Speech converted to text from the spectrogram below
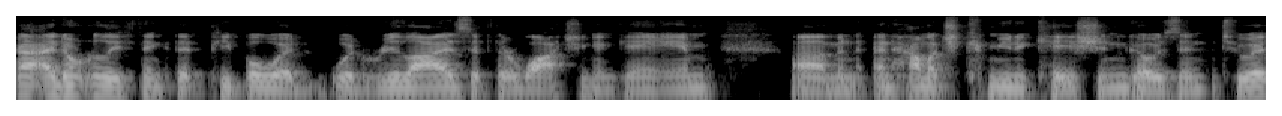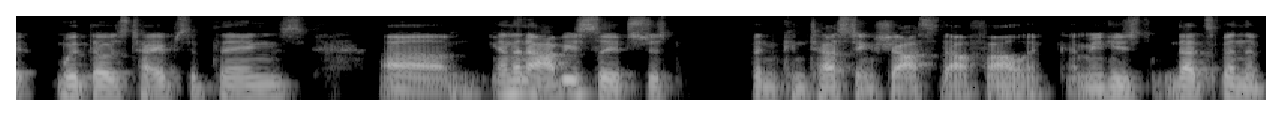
I don't really think that people would would realize if they're watching a game um, and, and how much communication goes into it with those types of things. Um, and then obviously it's just been contesting shots without fouling. I mean, he's that's been the,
